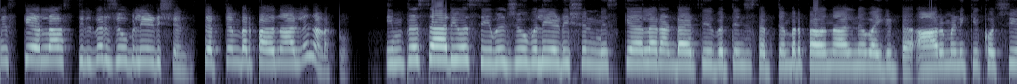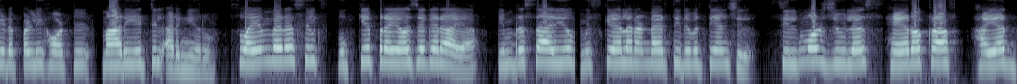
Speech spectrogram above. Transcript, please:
Miss Kerala silver jubilee edition September പതിനാലിന് നടക്കും. Impresario civil jubilee edition Miss Kerala രണ്ടായിരത്തി ഇരുപത്തിയഞ്ച് സെപ്റ്റംബർ പതിനാലിന് വൈകിട്ട് ആറു മണിക്ക് കൊച്ചി ഇടപ്പള്ളി ഹോട്ടൽ മാരിയറ്റിൽ അരങ്ങേറും. സ്വയംവര സിൽക്സ് മുഖ്യ പ്രയോജകരായ ഇംപ്രസാരിയോ മിസ് കേരള രണ്ടായിരത്തി ഇരുപത്തിയഞ്ചിൽ സിൽമോർ ജൂലേഴ്സ് ഹെയറോക്രാഫ്റ്റ് Hyatt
